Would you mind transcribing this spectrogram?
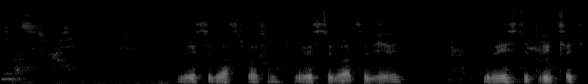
28. 228, 229, 230.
